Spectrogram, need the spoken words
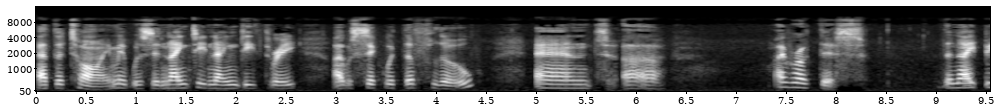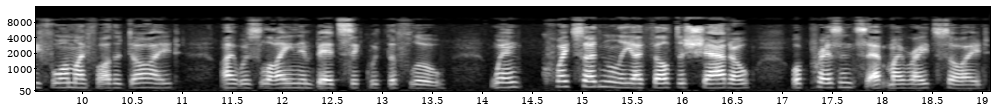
at the time. It was in 1993. I was sick with the flu, and uh, I wrote this. The night before my father died, I was lying in bed sick with the flu, when quite suddenly I felt a shadow or presence at my right side,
